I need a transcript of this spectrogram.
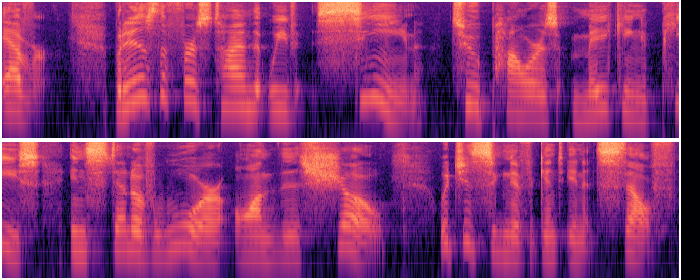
ever, but it is the first time that we've seen two powers making peace instead of war on this show, which is significant in itself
